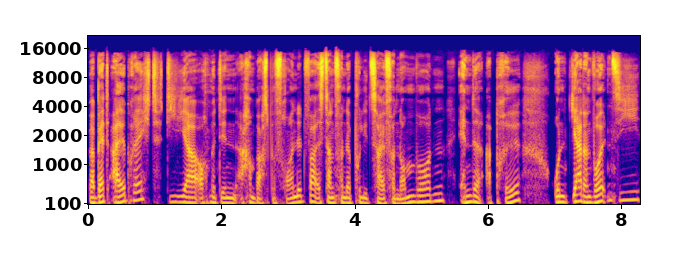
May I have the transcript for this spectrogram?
Babette Albrecht, die ja auch mit den Achenbachs befreundet war, ist dann von der Polizei vernommen worden, Ende April. Und ja, dann wollten sie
